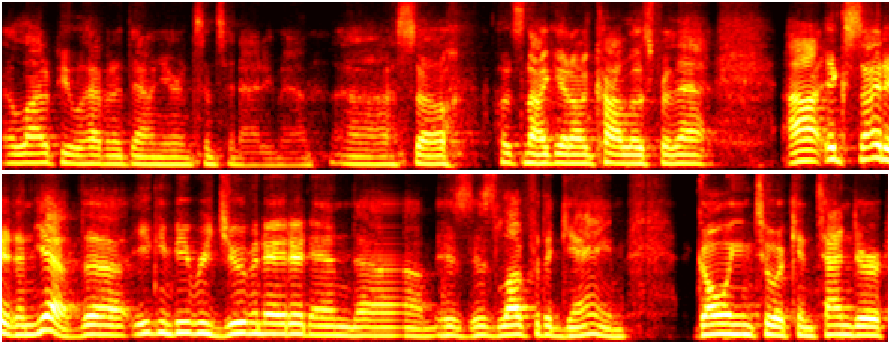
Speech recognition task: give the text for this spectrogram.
a lot of people having a down year in Cincinnati, man. Uh, so let's not get on Carlos for that. Uh, excited and yeah, the he can be rejuvenated and um, his his love for the game, going to a contender,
